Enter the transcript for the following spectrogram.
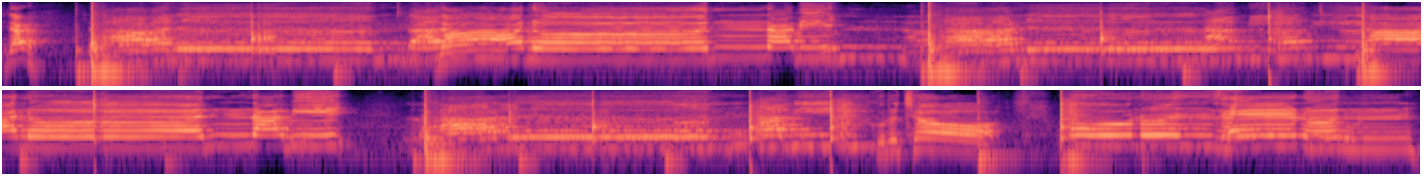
나비시다 나는 나 나는 나비. 나는 나비 나는 나비. 나는 나비 그렇죠. 우는 새는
